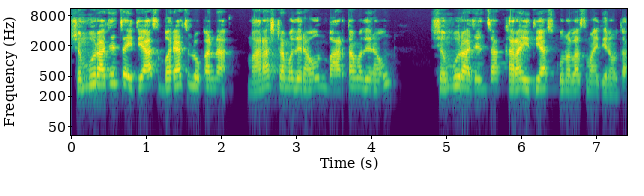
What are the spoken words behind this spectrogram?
शंभूराजेंचा इतिहास बऱ्याच लोकांना महाराष्ट्रामध्ये राहून भारतामध्ये राहून शंभूराजेंचा खरा इतिहास कोणालाच माहिती नव्हता.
